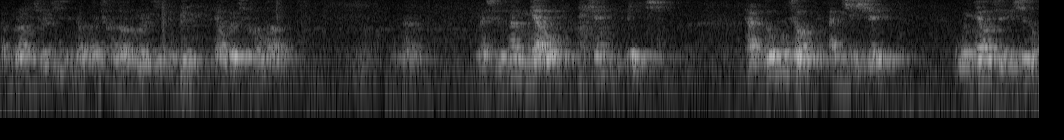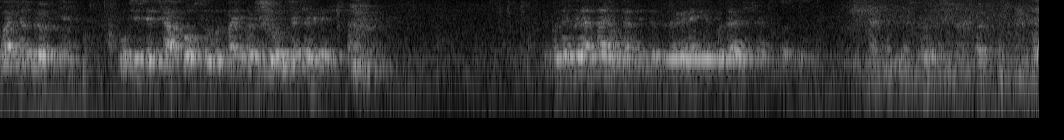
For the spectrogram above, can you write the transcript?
Miał bronić rodziny, miał bronić honoru rodziny, chciał być honoru. No. Mężczyzna miał się bić. Tak był uczony. A dzisiaj Unia oczywiście dokładnie odwrotnie. Uczy, że trzeba chłopców od maleńkości uczyć agresji. Potem wyrastają tacy, co tu rękę podali w ten sposób. No,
